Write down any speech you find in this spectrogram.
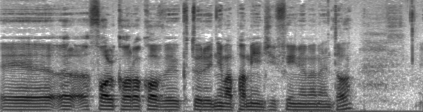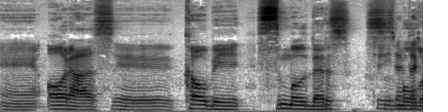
e, folko-rockowy, który nie ma pamięci w filmie Memento, e, oraz e, Kobe Smulders, Czyli ten taki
